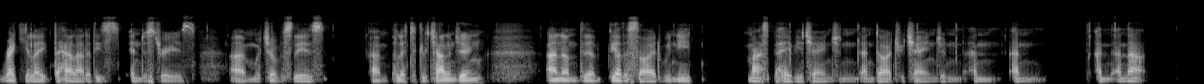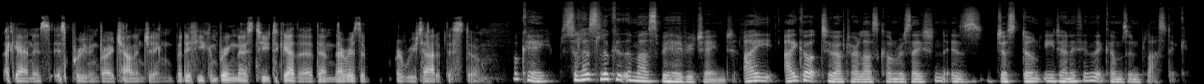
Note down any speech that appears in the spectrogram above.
regulate the hell out of these industries, um, which obviously is um, politically challenging. And on the the other side, we need mass behavior change and, and dietary change, and and and and and that again is is proving very challenging. But if you can bring those two together, then there is a, a route out of this still. Okay, so let's look at the mass behavior change. I I got to after our last conversation is just don't eat anything that comes in plastic.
